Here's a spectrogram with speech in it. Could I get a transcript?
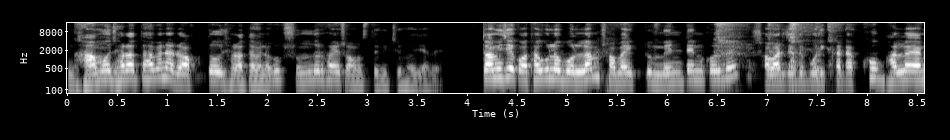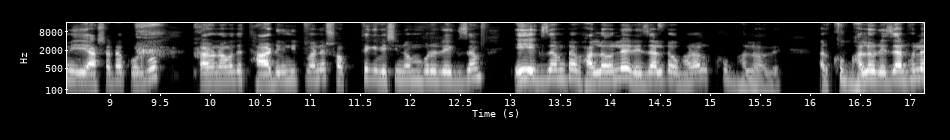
ঘামও ঝরাতে হবে না, রক্তও ঝরাতে হবে না, খুব সুন্দরভাবে সমস্ত কিছু হয়ে যাবে। তো আমি যে কথাগুলো বললাম, সবাই একটু মেনটেন করবে, সবার যাতে পরীক্ষাটা খুব ভালো হয়, আমি এই আশাটা করব। কারণ আমাদের থার্ড ইউনিট মানে সব থেকে বেশি নম্বরের এক্সাম এই এক্সামটা ভালো হলে রেজাল্টটা ওভারঅল খুব ভালো হবে। আর খুব ভালো রেজাল্ট হলে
